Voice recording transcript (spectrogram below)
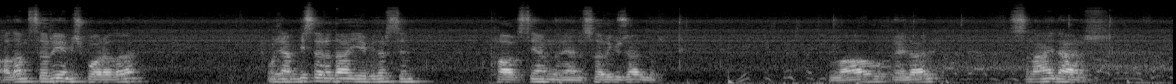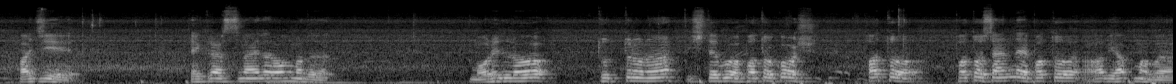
Adam sarı yemiş bu arada. Hocam bir sarı daha yiyebilirsin. Tavsiyemdir yani sarı güzeldir. Lav helal. Snyder. Hacı. Tekrar Snyder olmadı. Morillo tuttun onu. İşte bu. Pato koş. Pato. Pato sende. Pato abi yapma be.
